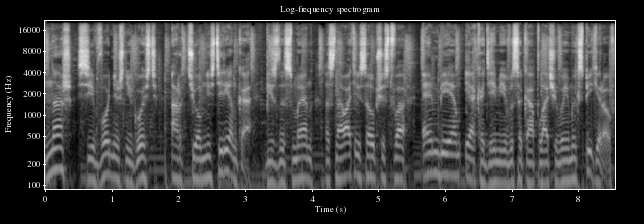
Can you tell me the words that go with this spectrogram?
Наш сегодняшний гость Артем Нестеренко, бизнесмен, основатель сообщества MBM и Академии высокооплачиваемых спикеров,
